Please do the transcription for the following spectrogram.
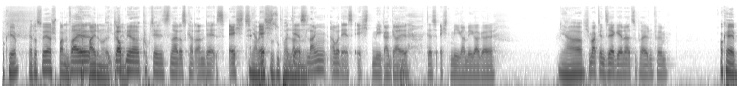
Okay, ja, das wäre ja spannend. ich Weil, hab beide noch nicht glaub gesehen. mir, guck dir den Snyder's Cut an. Der ist echt. Ja, aber der ist so super lang. Der ist lang, aber der ist echt mega geil. Der ist echt mega, mega geil. Ja, Ich mag den sehr gerne als Superheldenfilm. okay.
